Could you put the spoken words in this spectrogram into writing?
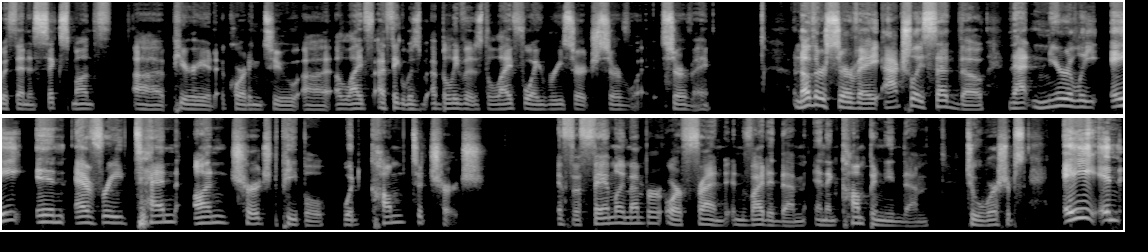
within a six month uh, period, according to uh, a life. I think it was, I believe it was the Lifeway Research Survey. Survey. Another survey actually said, though, that nearly eight in every 10 unchurched people would come to church if a family member or friend invited them and accompanied them to worship. Eight in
